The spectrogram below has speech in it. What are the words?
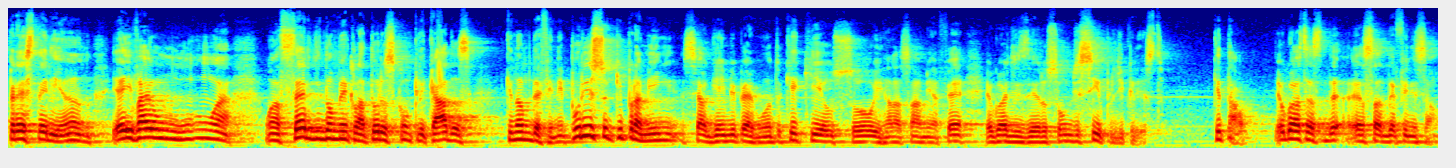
presteriano, e aí vai um, uma, uma série de nomenclaturas complicadas que não me definem. Por isso que para mim, se alguém me pergunta o que, que eu sou em relação à minha fé, eu gosto de dizer, eu sou um discípulo de Cristo. Que tal? Eu gosto dessa, dessa definição.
